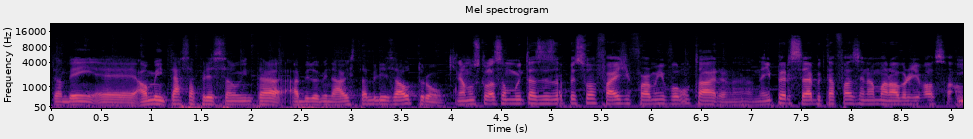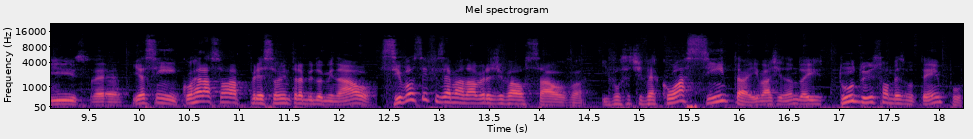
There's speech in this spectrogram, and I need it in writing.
também, é, aumentar essa pressão intra-abdominal e estabilizar o tronco. Que na musculação muitas vezes a pessoa faz de forma involuntária, né? Nem percebe que tá fazendo a manobra de valsalva. Isso, é. E assim, com relação à pressão intra-abdominal, se você fizer manobra de valsalva e você tiver com a cinta, imaginando aí tudo isso ao mesmo tempo,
